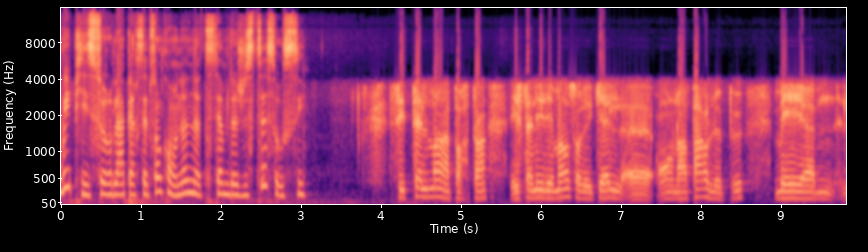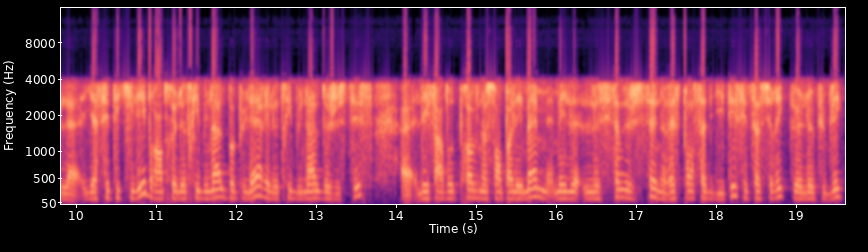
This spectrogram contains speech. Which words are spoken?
Oui, puis sur la perception qu'on a de notre système de justice aussi. C'est tellement important et c'est un élément sur lequel euh, on en parle peu. Mais euh, il y a cet équilibre entre le tribunal populaire et le tribunal de justice. Euh, les fardeaux de preuve ne sont pas les mêmes, mais le, système de justice a une responsabilité, c'est de s'assurer que le public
